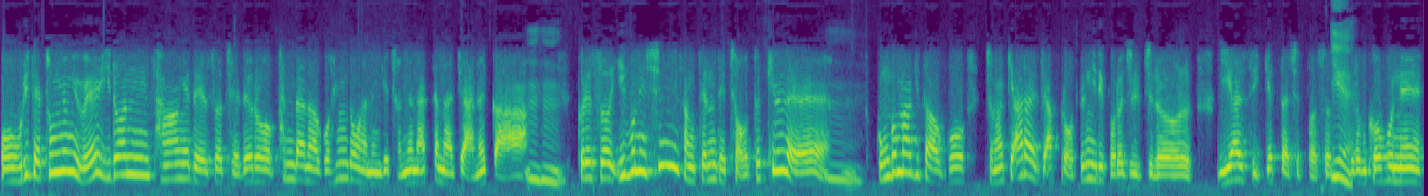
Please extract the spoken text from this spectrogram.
어, 우리 대통령이 왜 이런 상황에 대해서 제대로 판단하고 행동하는 게 전혀 나타나지 않을까. 음흠. 그래서 이분의 심리 상태는 대체 어떻길래 음. 궁금하기도 하고 정확히 알아야지 앞으로 어떤 일이 벌어질지를 이해할 수 있겠다 싶어서 예. 이런 그분의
